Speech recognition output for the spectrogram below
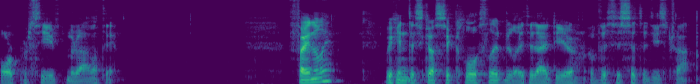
or perceived morality. Finally, we can discuss the closely related idea of the Thucydides trap.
